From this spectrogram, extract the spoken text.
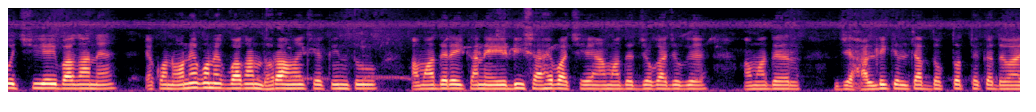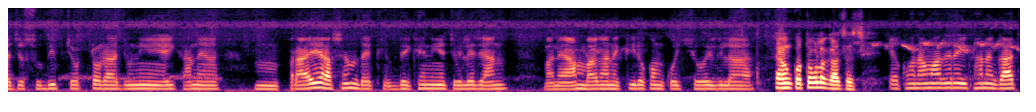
করছি এই বাগানে। এখন অনেক অনেক বাগান ধরা হয়েছে, কিন্তু আমাদের এইখানে এডি সাহেব আছে, আমাদের যোগাযোগে আমাদের যে হালডিকেলচার দপ্তর থেকে দেওয়া আছে, সুদীপ চট্টরাজ, উনি এইখানে প্রায় আসেন দেখে নিয়ে চলে যান। মানে আম বাগানে কীরকম করছে ওইগুলা? এখন কতগুলো গাছ আছে? এখন আমাদের এইখানে গাছ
